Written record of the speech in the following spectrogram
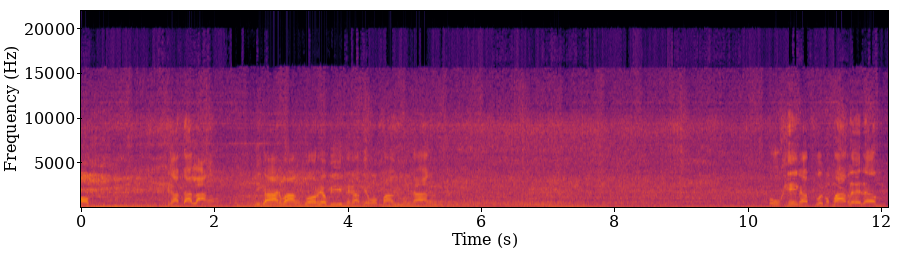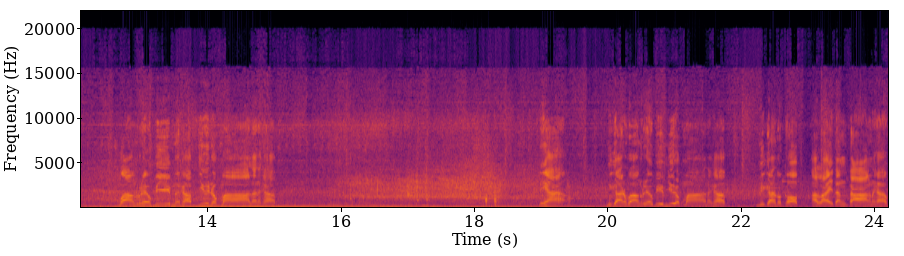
อบนะครับ ด้านหลังมีการวางตัวเรียวบีมนะครับ เดี๋ยวผมมาดูข้างๆโอเคครับสวยมากๆเลยเริ่มวางเรลบีมนะครับ ยื่นออกมาแล้วนะครับนี่ฮะมีการวางเรลบีมยื่นออกมานะครับ มีการประกอบอะไหล่ต่างๆนะครับ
